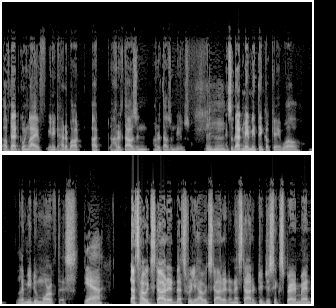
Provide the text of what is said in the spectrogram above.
of that going live you know it had about uh, 100000 100000 views. Mm-hmm. and so that made me think okay well let me do more of this. Yeah. that's how it started. That's really how it started. And i started to just experiment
